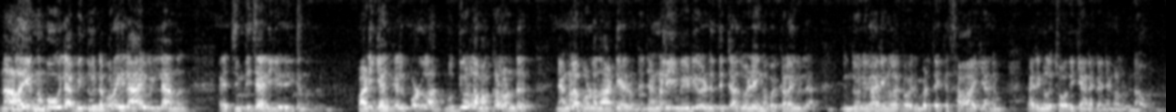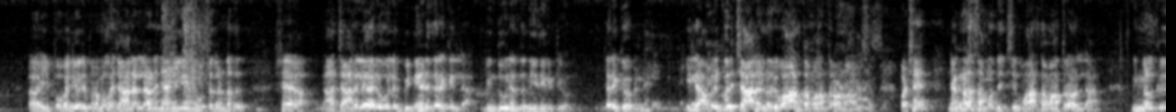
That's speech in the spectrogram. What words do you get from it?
നാളെ എങ്ങും പോകില്ല. ബിന്ദുവിന്റെ പുറകിൽ ആരും ഇല്ല എന്ന് ചിന്തിച്ചായിരിക്കും ഇരിക്കുന്നത്. പഠിക്കാൻ കെൽപ്പുള്ള ബുദ്ധിയുള്ള മക്കളുണ്ട്. ഞങ്ങളെപ്പോലുള്ള നാട്ടുകാരുണ്ട്. ഞങ്ങൾ ഈ വീഡിയോ എടുത്തിട്ട് അതുവഴി അങ്ങ് പൊയ്ക്കളയില്ല ബിന്ദുവിന് കാര്യങ്ങളൊക്കെ വരുമ്പോഴത്തേക്ക് സഹായിക്കാനും കാര്യങ്ങൾ ചോദിക്കാനൊക്കെ ഞങ്ങൾ ഉണ്ടാവും ആ, ഇപ്പൊ വലിയൊരു പ്രമുഖ ചാനലിലാണ് ഞാൻ ഈ ന്യൂസ് കണ്ടത്. പക്ഷേ ആ ചാനലുകാർ പോലും പിന്നീട് തിരക്കില്ല. ബിന്ദുവിന് എന്ത് നീതി കിട്ടിയോന്ന് തിരക്കുമോ പിന്നെ? ഇല്ല അവർക്കൊരു ചാനലിന് ഒരു വാർത്ത മാത്രമാണ് ആവശ്യം. പക്ഷേ ഞങ്ങളെ സംബന്ധിച്ച് വാർത്ത മാത്രമല്ല നിങ്ങൾക്ക്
